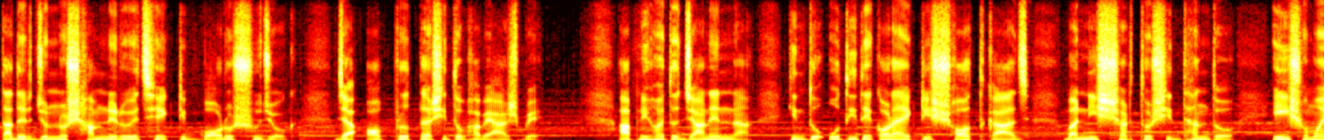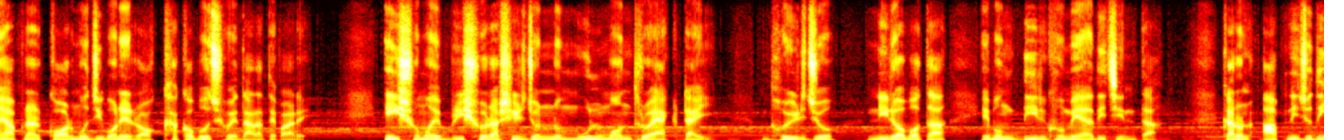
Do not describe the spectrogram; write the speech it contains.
তাদের জন্য সামনে রয়েছে একটি বড় সুযোগ যা অপ্রত্যাশিতভাবে আসবে। আপনি হয়তো জানেন না, কিন্তু অতীতে করা একটি সৎ কাজ বা নিঃস্বার্থ সিদ্ধান্ত এই সময় আপনার কর্মজীবনের রক্ষা কবচ হয়ে দাঁড়াতে পারে। এই সময় বৃষ রাশির জন্য মূল মন্ত্র একটাই, ধৈর্য, নীরবতা এবং দীর্ঘমেয়াদী চিন্তা। কারণ আপনি যদি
